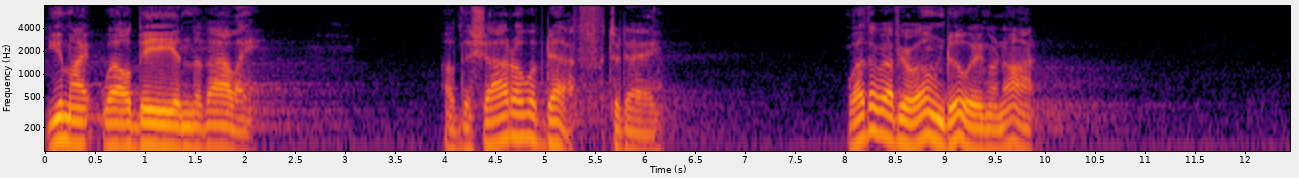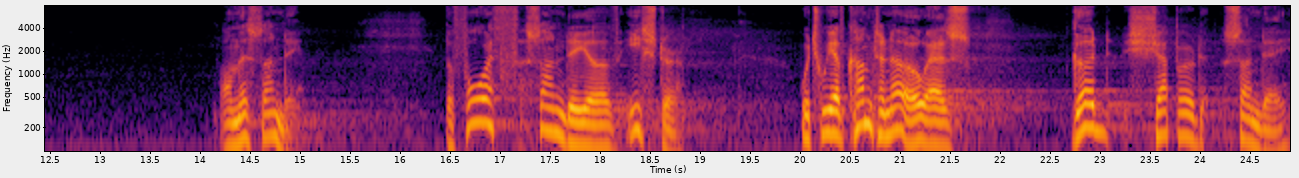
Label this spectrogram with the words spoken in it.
you might well be in the valley of the shadow of death today, whether of your own doing or not. On this Sunday, the fourth Sunday of Easter, which we have come to know as Good Shepherd Sunday,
